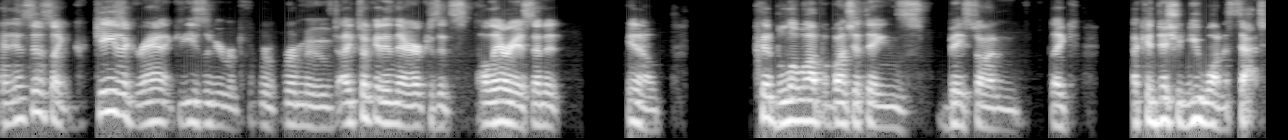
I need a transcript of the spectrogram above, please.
an instance like Gaze of Granite could easily be re- re- removed. I took it in there because it's hilarious and it, you know, could blow up a bunch of things based on like a condition you want to set.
